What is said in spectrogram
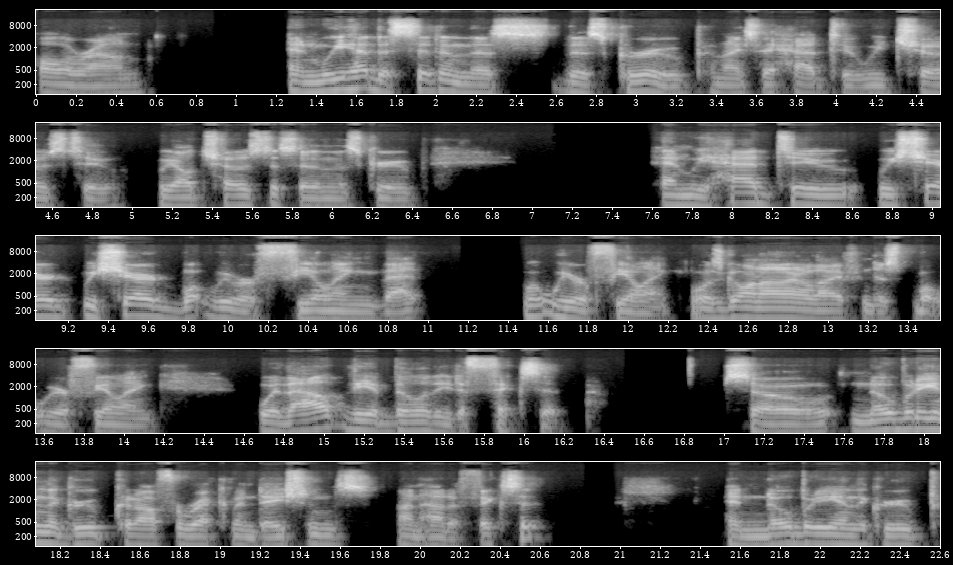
all around. And we had to sit in this this group, and I say had to, we chose to. We all chose to sit in this group, and we had to. We shared we shared what we were feeling that what we were feeling, what was going on in our life, and just what we were feeling without the ability to fix it. So nobody in the group could offer recommendations on how to fix it. And nobody in the group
